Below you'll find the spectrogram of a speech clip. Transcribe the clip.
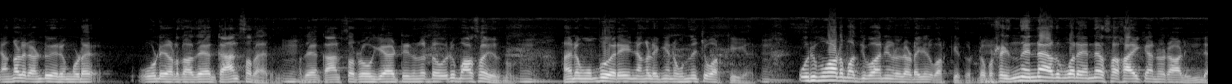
ഞങ്ങൾ രണ്ടുപേരും കൂടെ ഓടി നടന്ന അദ്ദേഹം ക്യാൻസറായിരുന്നു അദ്ദേഹം ക്യാൻസർ രോഗിയായിട്ട് ഇരുന്നിട്ട് ഒരു മാസം ഇരുന്നു അതിന് മുമ്പ് വരെ ഞങ്ങളിങ്ങനെ ഒന്നിച്ച് വർക്ക് ചെയ്യാൻ ഒരുപാട് മദ്യപാനികളുടെ ഇടയിൽ വർക്ക് ചെയ്തിട്ടുണ്ട്. പക്ഷേ ഇന്ന് എന്നെ അതുപോലെ എന്നെ സഹായിക്കാൻ ഒരാളില്ല.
